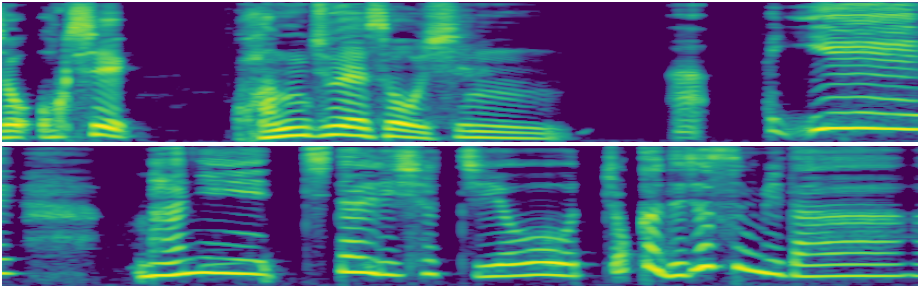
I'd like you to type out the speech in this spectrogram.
저 혹시 광주에서 오신 아, 예, 많이 치달리셨지요. 쪼까 늦었습니다.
